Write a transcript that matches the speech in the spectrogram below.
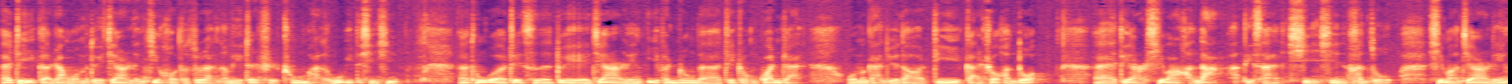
哎，这个让我们对歼二零今后的作战能力真是充满了无比的信心。呃，通过这次对歼二零一分钟的这种观展，我们感觉到第一感受很多，哎，第二希望很大，第三信心很足。希望歼二零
